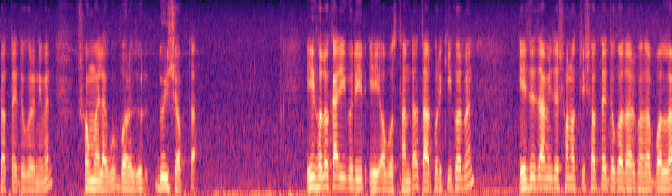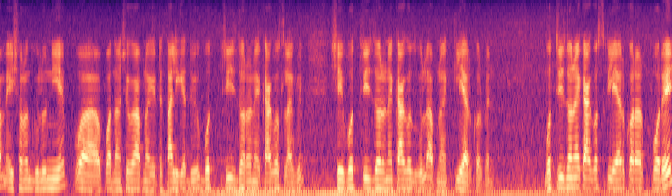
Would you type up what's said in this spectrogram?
সত্যায়িত করে নেবেন। সময় লাগবে বড় জোর দুই সপ্তাহ। এই হলো কারিগরির এই অবস্থানটা। তারপরে কি করবেন? এই যে যে আমি যে সনদটি সত্যায়িত করার কথা বললাম, এই সনদগুলো নিয়ে প্রধান শিক্ষক আপনাকে একটা তালিকা দিবে। বত্রিশ ধরনের কাগজ লাগবে। সেই বত্রিশ ধরনের কাগজগুলো আপনার ক্লিয়ার করবেন। বত্রিশ ধরনের কাগজ ক্লিয়ার করার পরেই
